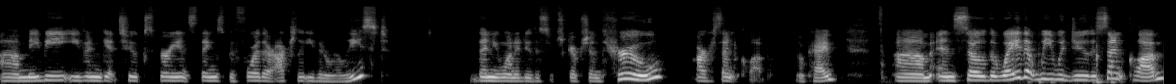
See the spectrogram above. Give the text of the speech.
um, maybe even get to experience things before they're actually even released, then you want to do the subscription through our Scent Club. Okay. Um, and so the way that we would do the Scent Club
